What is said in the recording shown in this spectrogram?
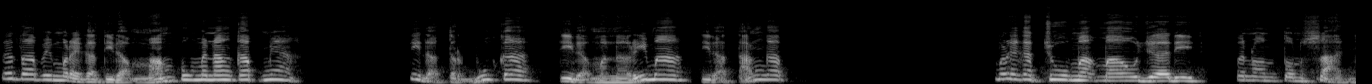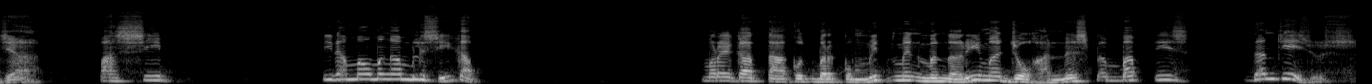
tetapi mereka tidak mampu menangkapnya, tidak terbuka, tidak menerima, tidak tanggap. Mereka cuma mau jadi penonton saja, pasif tidak mau mengambil sikap. Mereka takut berkomitmen menerima Yohanes Pembaptis dan Yesus.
